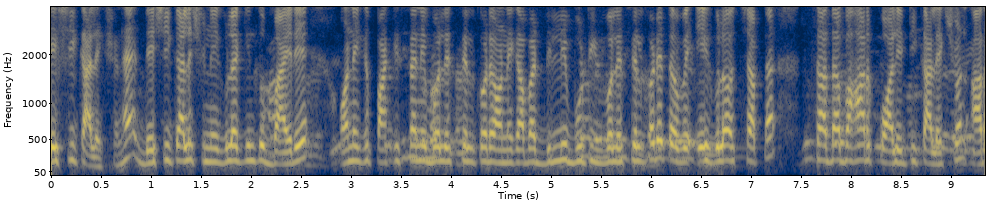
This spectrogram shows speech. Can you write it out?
দেশি কালেকশন হ্যাঁ দেশি কালেকশন এগুলো কিন্তু বাইরে অনেকে পাকিস্তানি বলে সেল করে অনেকে আবার দিল্লি বুটিক্স বলে সেল করে। তবে এইগুলো হচ্ছে আপনার সাদাবাহার কোয়ালিটি কালেকশন আর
